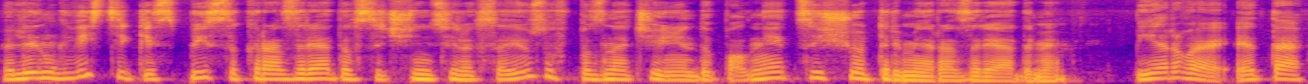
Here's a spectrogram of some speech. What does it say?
В лингвистике список разрядов сочинительных союзов по значению дополняется еще тремя разрядами – Первое – это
